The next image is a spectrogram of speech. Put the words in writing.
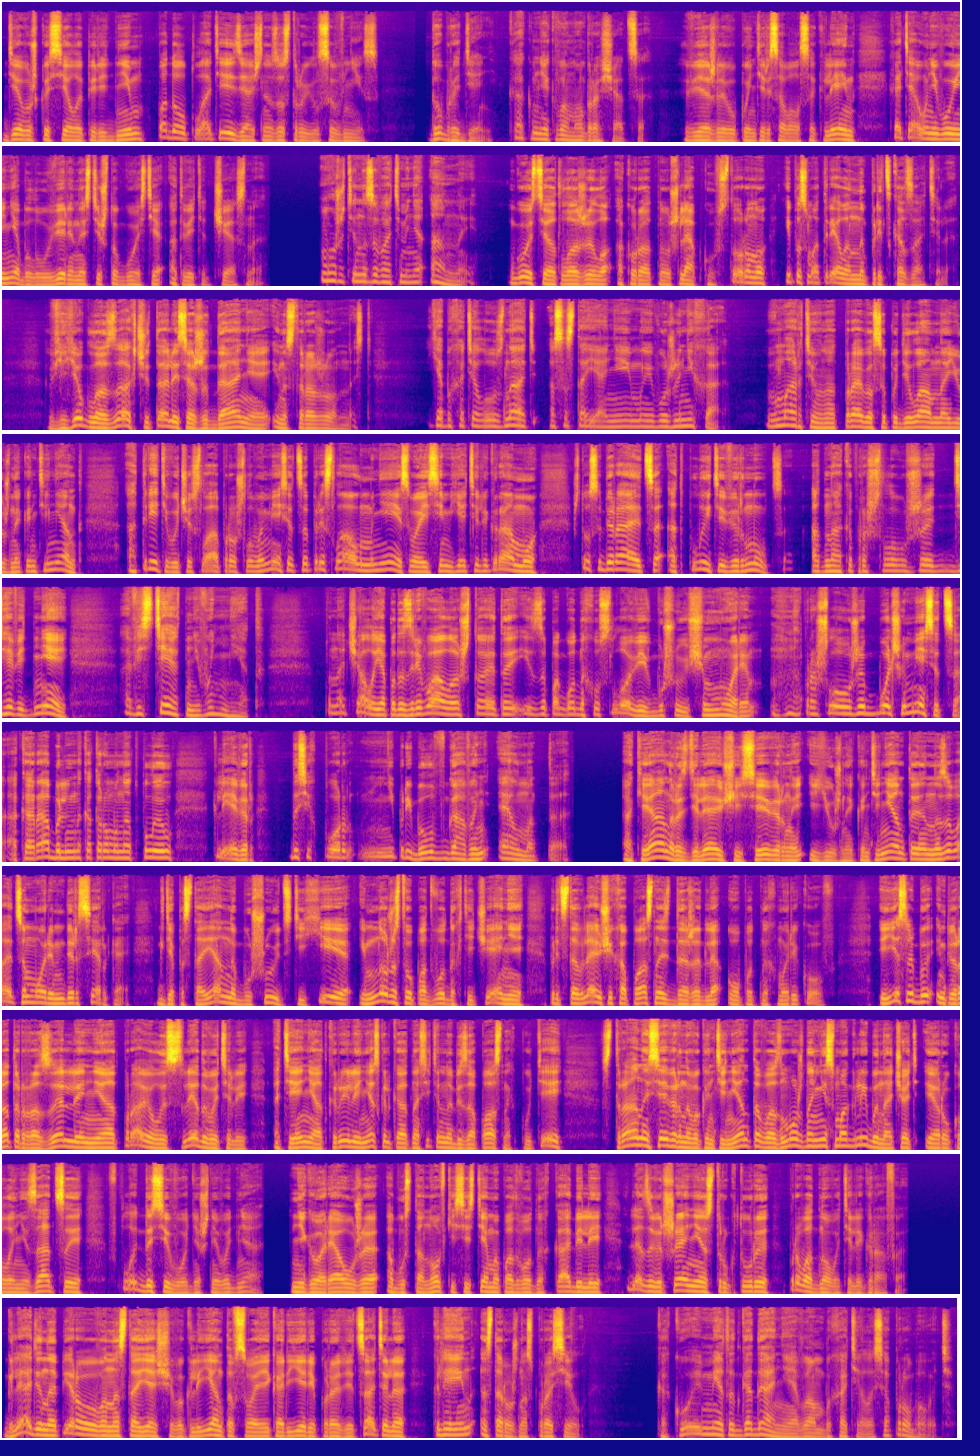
Девушка села перед ним, подол платья изящно заструился вниз. «Добрый день. Как мне к вам обращаться?» Вежливо поинтересовался Клейн, хотя у него и не было уверенности, что гостья ответит честно. «Можете называть меня Анной». Гостья отложила аккуратную шляпку в сторону и посмотрела на предсказателя. В ее глазах читались ожидания и настороженность. «Я бы хотела узнать о состоянии моего жениха», в марте он отправился по делам на Южный континент, а 3 числа прошлого месяца прислал мне и своей семье телеграмму, что собирается отплыть и вернуться. Однако прошло уже 9 дней, а вестей от него нет. Поначалу я подозревала, что это из-за погодных условий в бушующем море, но прошло уже больше месяца, а корабль, на котором он отплыл, «Клевер», до сих пор не прибыл в гавань Элмотта. Океан, разделяющий северный и южный континенты, называется морем Берсерка, где постоянно бушует стихия и множество подводных течений, представляющих опасность даже для опытных моряков. И если бы император Розелли не отправил исследователей, а те не открыли несколько относительно безопасных путей, страны Северного континента, возможно, не смогли бы начать эру колонизации вплоть до сегодняшнего дня не говоря уже об установке системы подводных кабелей для завершения структуры проводного телеграфа. Глядя на первого настоящего клиента в своей карьере прорицателя, Клейн осторожно спросил, «Какой метод гадания вам бы хотелось опробовать?»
